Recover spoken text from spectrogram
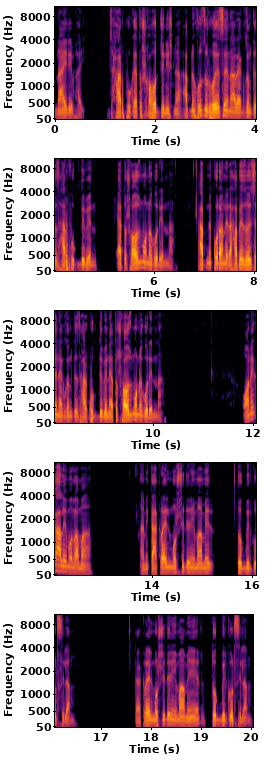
নাই রে ভাই, ঝাড়ফুঁক এত সহজ জিনিস না। আপনি হুজুর হয়েছেন আর একজনকে ঝাড়ফুঁক দিবেন, এত সহজ মনে করেন না। আপনি কোরআনের হাফেজ হয়েছেন, একজনকে ঝাড়ফুঁক দিবেন, এত সহজ মনে করেন না। অনেক আলেম ওলামা, আমি কাকরাইল মসজিদের ইমামের তকবির করছিলাম। কাকরাইল মসজিদের ইমামের তকবির করছিলাম।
